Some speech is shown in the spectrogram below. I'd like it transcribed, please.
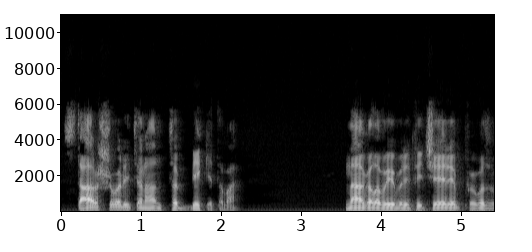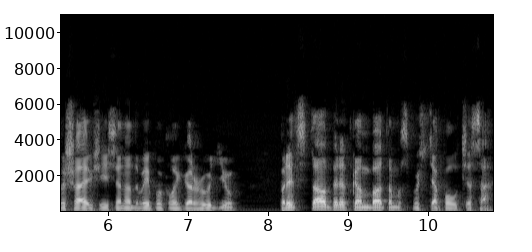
старшего лейтенанта Бекетова. Наголо выбритый череп, возвышающийся над выпуклой грудью, предстал перед комбатом спустя полчаса.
